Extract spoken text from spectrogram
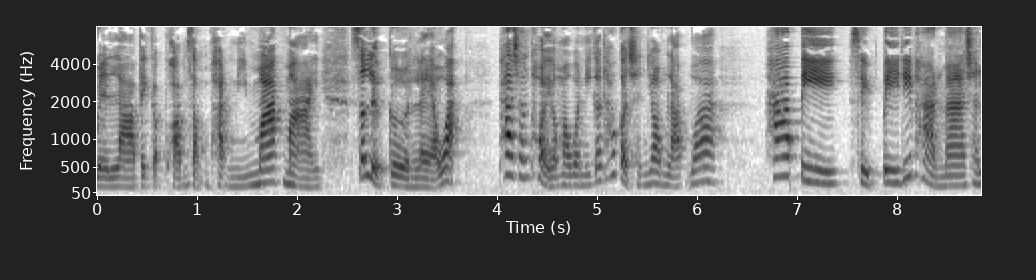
เวลาไปกับความสัมพันธ์นี้มากมายซะเหลือเกินแล้วอะถ้าฉันถอยออกมาวันนี้ก็เท่ากับฉันยอมรับว่า ห้าปีสิบปีที่ผ่านมาฉัน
